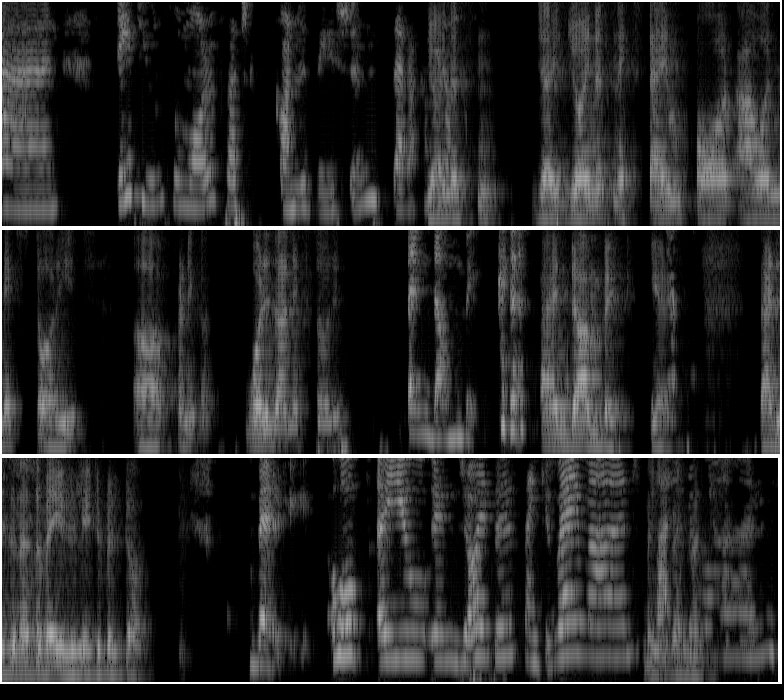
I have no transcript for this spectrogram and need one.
And stay tuned for more of such conversations that are coming Join up. us, join us next time for our next story. Uh, Pranika, what is our next story? Pandemic. Pandemic. Yes, that is another very relatable term. Very. Hope uh, you enjoyed this. Thank you very much. Thank Bye, you very everyone. much.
